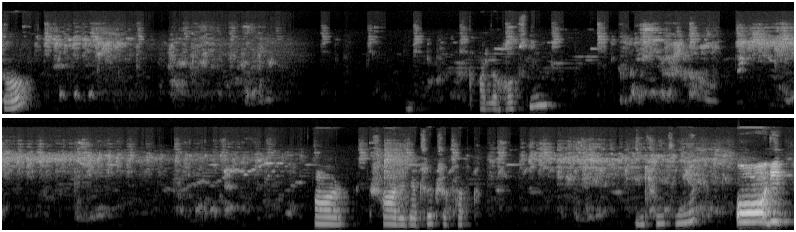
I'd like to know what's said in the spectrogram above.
So. Alle hops. Oh, schade, der Trickshot hat nicht funktioniert. Oh, die,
